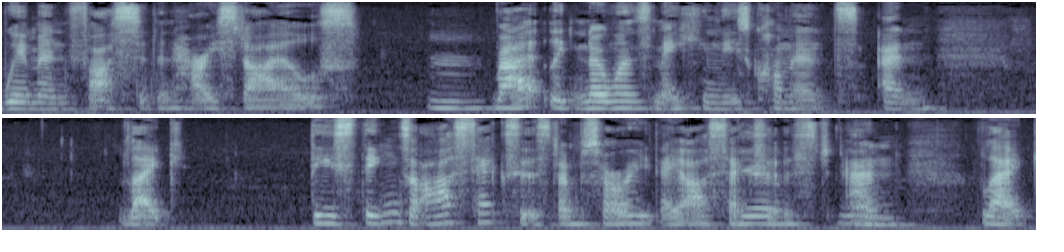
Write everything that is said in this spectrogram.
women faster than Harry Styles, Mm. right? Like, no one's making these comments. And, like, these things are sexist. I'm sorry, they are sexist. yeah. And, like,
